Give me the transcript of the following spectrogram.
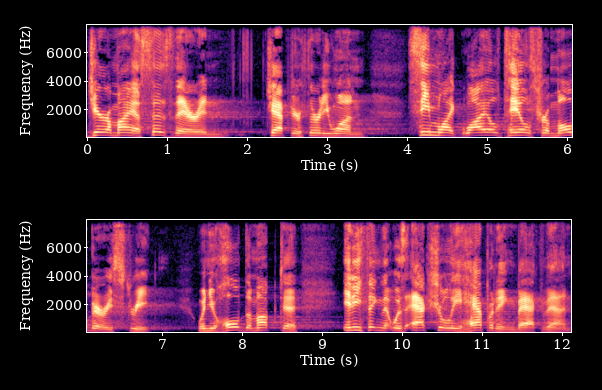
Jeremiah says there in chapter 31 seem like wild tales from Mulberry Street when you hold them up to anything that was actually happening back then.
